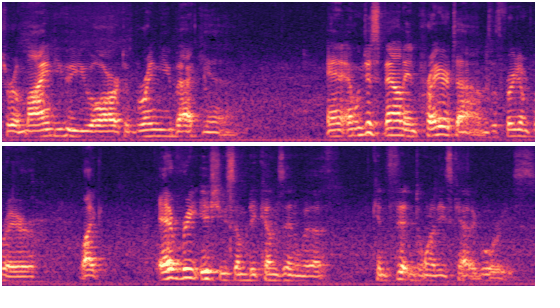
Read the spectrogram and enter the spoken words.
to remind you who you are, to bring you back in. And, and we just found in prayer times with Freedom Prayer, like every issue somebody comes in with can fit into one of these categories.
